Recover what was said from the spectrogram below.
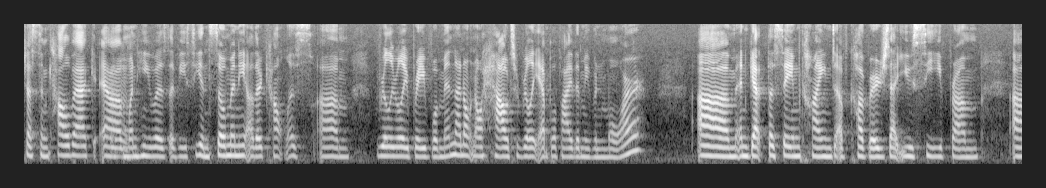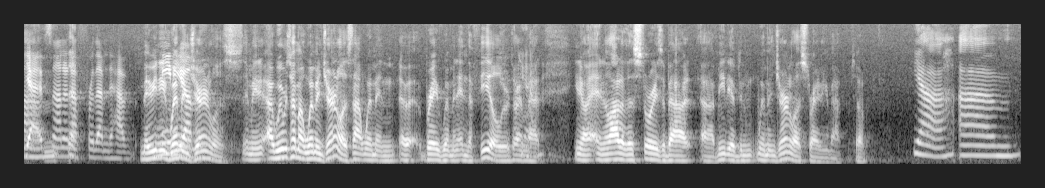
Justin Caldbeck um, when he was a VC, and so many other countless um, really, really brave women. I don't know how to really amplify them even more um, and get the same kind of coverage that you see from. Um, yeah it's not enough for them to have Maybe you need women journalists. I mean, uh, we were talking about women journalists, not women, uh, brave women in the field. We were talking Yeah. about, you know, and a lot of the stories about uh, media have been women journalists writing about. So Yeah, um,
